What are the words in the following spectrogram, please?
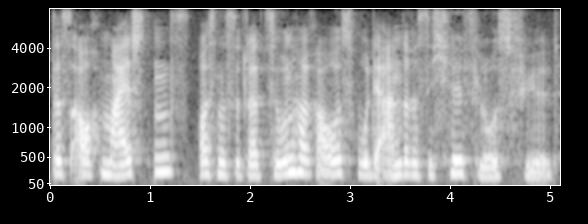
das auch meistens aus einer Situation heraus, wo der andere sich hilflos fühlt.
